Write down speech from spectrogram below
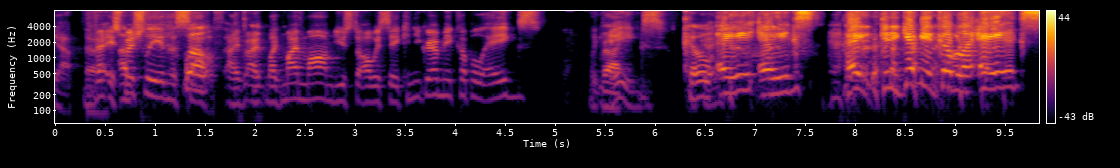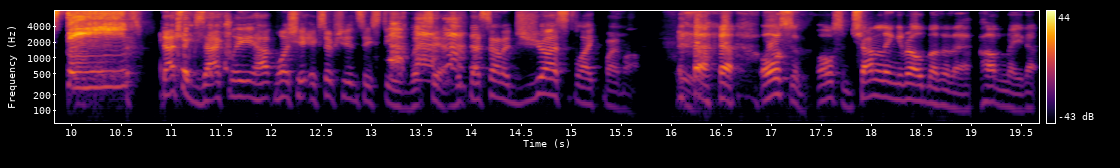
Yeah, right. Um, especially in the well- South. I, I like my mom used to always say, "Can you grab me a couple eggs?" Like Right. eggs. Cool. Okay. A- eggs. Hey, can you give me a couple of eggs, Steve? That's exactly how. Well, she except she didn't say Steve, but yeah, that, that sounded just like my mom. There you go. awesome. Awesome. Channeling your old mother there. Pardon me. That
